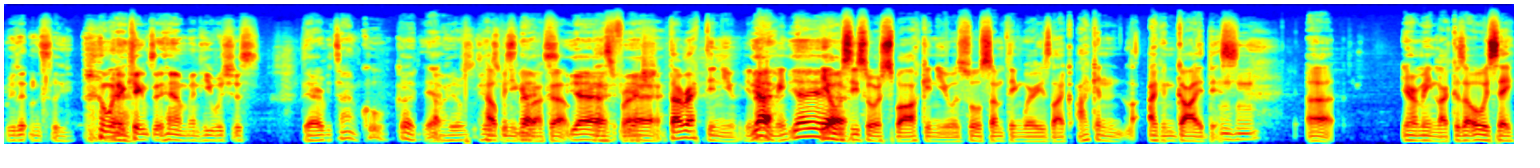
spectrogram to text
relentlessly when Yeah. it came to him, and he was just there every time. Cool, good. Yeah, Oh, here's- here's helping you get next. back up. Yeah, that's fresh. Yeah, Directing you, you know Yeah, what I mean? yeah, yeah, He yeah. obviously saw a spark in you, or saw something where he's like, I can, I can guide this. Mhm. Uh, you know what I mean? Like, because I always say,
